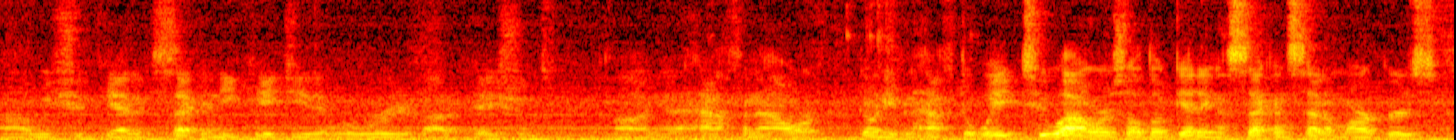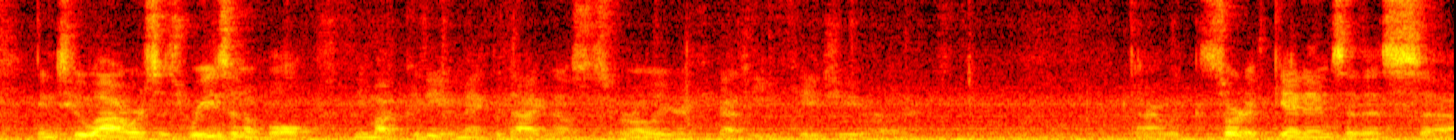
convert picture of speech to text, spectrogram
uh, we should get a second EKG that we're worried about a patient uh, in a half an hour. Don't even have to wait two hours, although getting a second set of markers in two hours is reasonable. You might, could even make the diagnosis earlier if you got the EKG earlier. All right, we sort of get into this uh,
